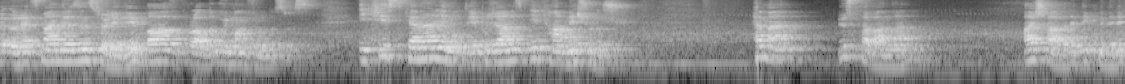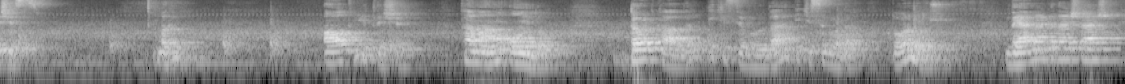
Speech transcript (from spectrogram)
ve öğretmenlerinizin söylediği bazı kurallara uymak zorundasınız. İkiz kenar yamukta yapacağınız ilk hamle şudur. Hemen üst tabandan aşağılara dikmeleri çiz. Bakın. 6 taşı tamamı 10'du. 4 kaldı. İkisi burada, ikisi burada. Doğru mudur? Değerli arkadaşlar,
